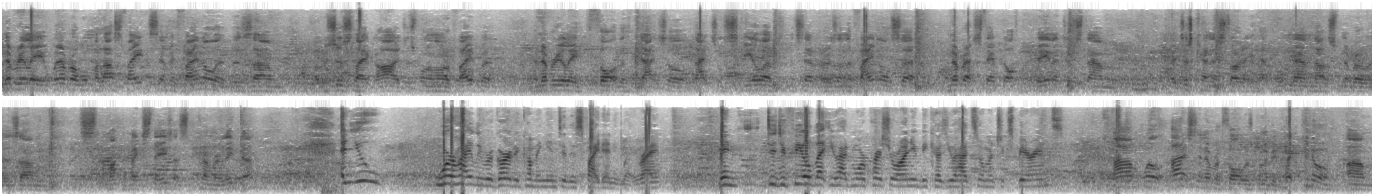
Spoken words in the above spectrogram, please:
never really. Whenever I won my last fight, semi-final, it was um, I was just like, ah, oh, I just won another fight, but I never really thought of the actual the actual scale. Was in the I was in the final, so whenever I stepped off the plane, it just um, it just kind of started to hit home. Then that's whenever I was um, big stage. That's the Premier League then. And you were highly regarded coming into this fight anyway, right? I mean, did you feel that you had more pressure on you because you had so much experience? Um, well, I actually never thought I was going to be picked. You know, um,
